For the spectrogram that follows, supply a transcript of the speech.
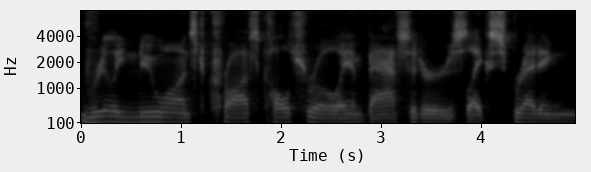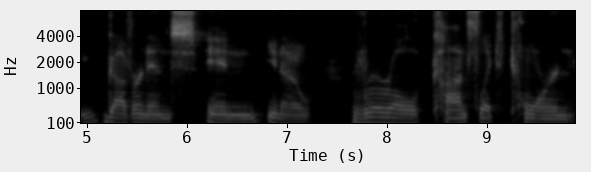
really nuanced cross cultural ambassadors, like spreading governance in, you know, rural conflict torn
